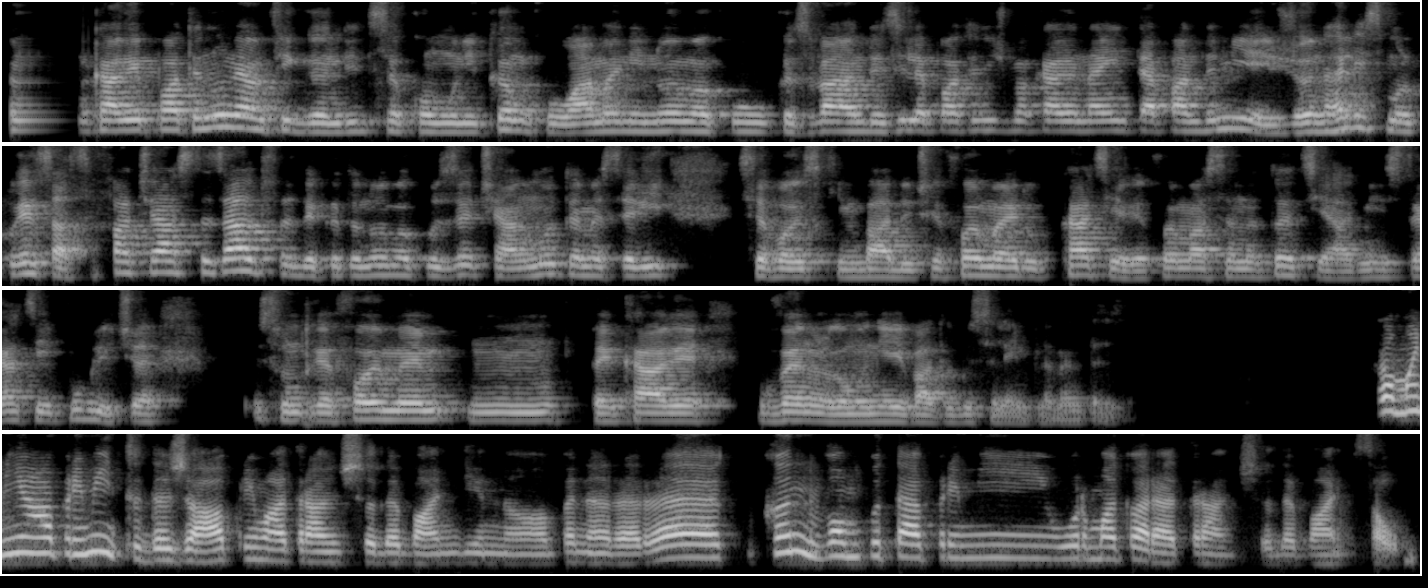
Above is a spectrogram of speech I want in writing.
în care poate nu ne-am fi gândit să comunicăm cu oamenii în urmă cu câțiva ani de zile, poate nici măcar înaintea pandemiei. Jurnalismul, presa se face astăzi altfel decât în urmă cu 10 ani. Multe meserii se vor schimba. Deci reforma educației, reforma sănătății, administrației publice, sunt reforme mm, pe care Guvernul României va trebui să le implementeze. România a primit deja prima tranșă de bani din uh, PNRR. Când vom putea primi următoarea tranșă de bani? sau?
